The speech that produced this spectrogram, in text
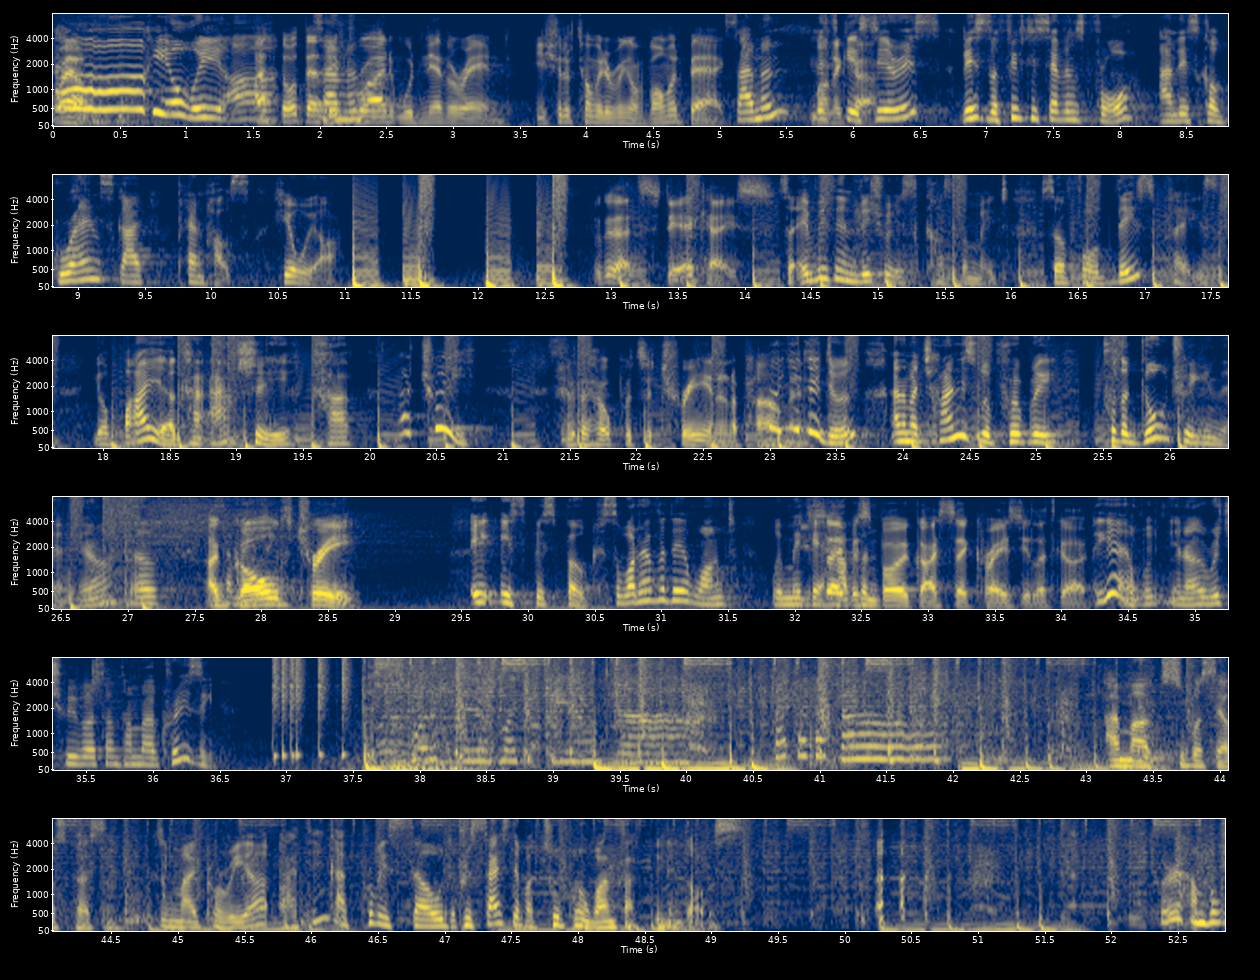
Wow. Oh, here we are. I thought that Simon. lift ride would never end. You should have told me to bring a vomit bag. Simon, let's get serious. This is the 57th floor, and it's called Grand Sky Penthouse. Here we are. Look at that staircase. So everything literally is custom made. So for this place, your buyer can actually have a tree. Who the hell puts a tree in an apartment? Oh, yeah, they do. And my Chinese will probably put a gold tree in there, you know? So A gold amazing. tree. It is bespoke. So whatever they want, we make You it say happen. bespoke, I say crazy. Let's go. Yeah, we, you know, rich people sometimes are crazy. This is what it feels like to feel down. I'm a super salesperson. In my career, I think I probably sold precisely about $2.15 billion. Very humble.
